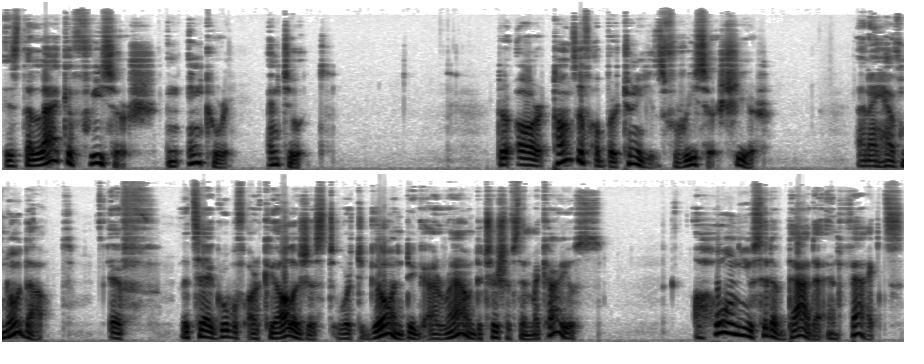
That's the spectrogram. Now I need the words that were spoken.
is the lack of research and inquiry into it. There are tons of opportunities for research here, and I have no doubt if, let's say, a group of archaeologists were to go and dig around the Church of St. Macarius, a whole new set of data and facts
